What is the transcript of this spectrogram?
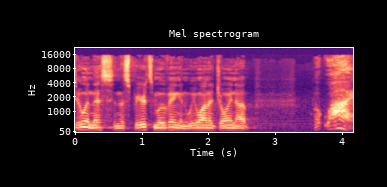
doing this and the Spirit's moving and we want to join up. But why?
